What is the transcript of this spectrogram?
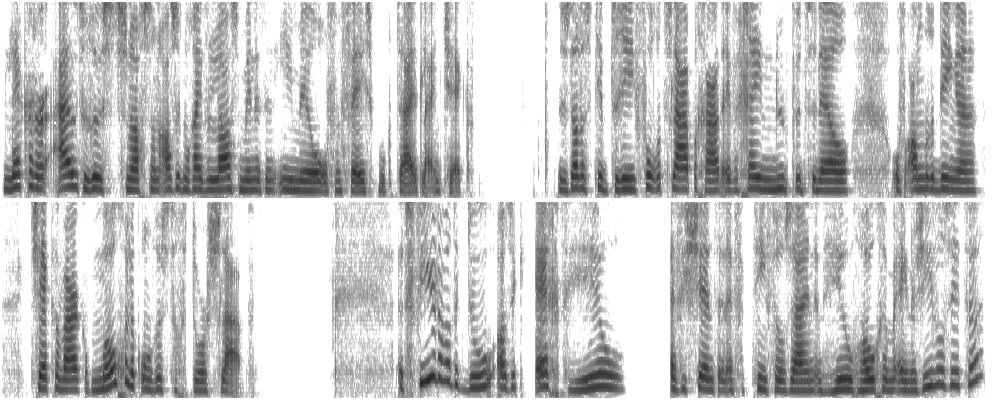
lekkerder uitrust s'nachts dan als ik nog even last minute een e-mail of een Facebook tijdlijn check. Dus dat is tip 3. Voor het slapen gaan even geen nu.nl of andere dingen checken waar ik mogelijk onrustig door slaap. Het vierde wat ik doe als ik echt heel efficiënt en effectief wil zijn en heel hoog in mijn energie wil zitten,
